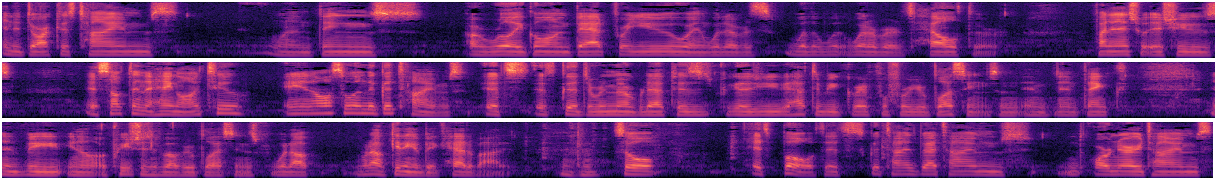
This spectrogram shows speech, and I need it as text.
in the darkest times when things are really going bad for you and whatever's whether whatever it's health or financial issues it's something to hang on to. And also in the good times it's it's good to remember that because because you have to be grateful for your blessings and, and, and thank and be you know appreciative of your blessings without without getting a big head about it. Mm-hmm. So it's both. It's good times bad times ordinary times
